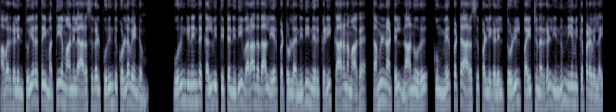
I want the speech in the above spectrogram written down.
அவர்களின் துயரத்தை மத்திய மாநில அரசுகள் புரிந்து கொள்ள வேண்டும். ஒருங்கிணைந்த கல்வி திட்ட நிதி வராததால் ஏற்பட்டுள்ள நிதி நெருக்கடி காரணமாக தமிழ்நாட்டில் நானூறு க்கும் மேற்பட்ட அரசு பள்ளிகளில் தொழில் பயிற்றுனர்கள் இன்னும் நியமிக்கப்படவில்லை.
